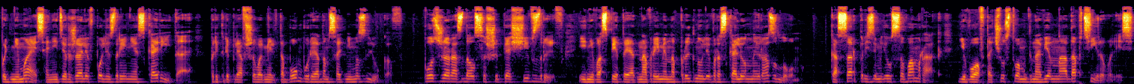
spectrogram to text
Поднимаясь, они держали в поле зрения Скорита, прикреплявшего мельтобомбу рядом с одним из люков. Позже раздался шипящий взрыв, и невоспетые одновременно прыгнули в раскаленный разлом. Кассар приземлился во мрак, его авточувства мгновенно адаптировались.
